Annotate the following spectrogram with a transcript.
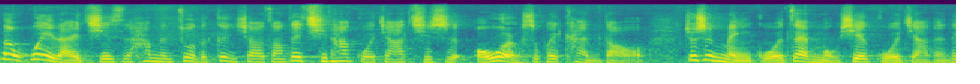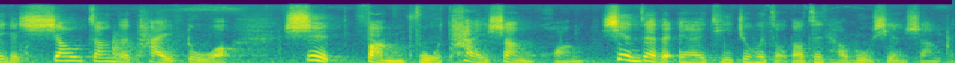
那未来其实他们做的更嚣张，在其他国家其实偶尔是会看到，就是美国在某些国家的那个嚣张的态度哦，是仿佛太上皇。现在的 AIT 就会走到这条路线上的，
